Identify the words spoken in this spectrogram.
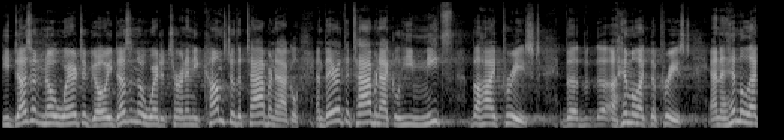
He doesn't know where to go, he doesn't know where to turn, and he comes to the tabernacle. And there at the tabernacle, he meets the high priest, the, the, Ahimelech the priest. And Ahimelech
